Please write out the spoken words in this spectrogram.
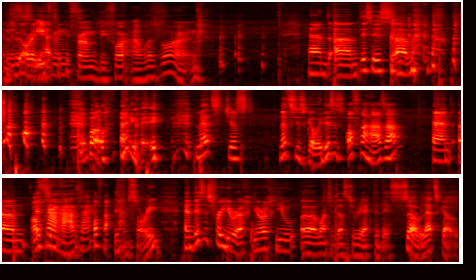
And this we is already had even tickets. from before I was born. And um, this is um, well. Anyway, let's just let's just go. This is Ofra Haza, and um, Ofra Haza? Ofra- yeah, I'm sorry. And this is for Jurg. Jurg, you uh, wanted us to react to this, so let's go.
